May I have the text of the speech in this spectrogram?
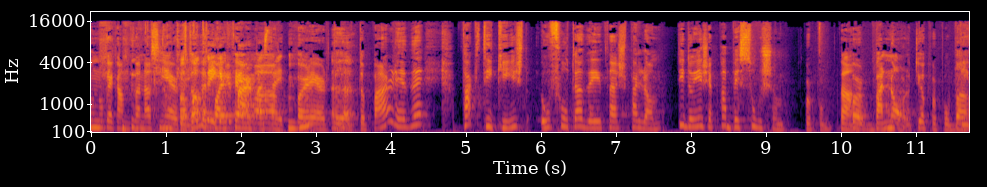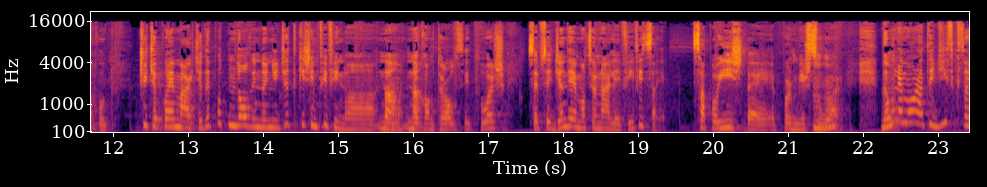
Unë nuk e kam thënë asnjëherë këtë po, dhe po e them pastaj mhm. për herë të, të parë edhe faktikisht u futa dhe i thashë Palom, ti do jesh e pabesueshme për për, po. për banorët, jo për po. publikun. Kështu që po e marr që dhe po të ndodhte ndonjë gjë ta kishim Fifin në në po, në kontroll si të thuash, sepse gjendja emocionale e Fifit sa sapo ishte përmirësuar. Mm -hmm. Dhe unë e mora të gjithë këtë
